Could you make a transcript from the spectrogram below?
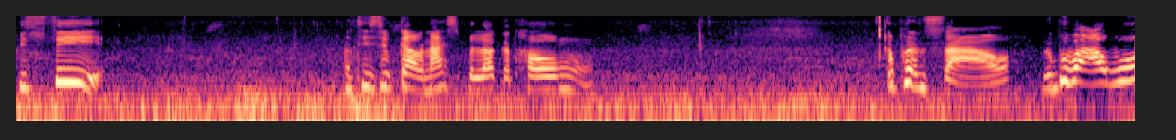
พิซซี่ วันที่สิบเก้านะสิเป็นลอยกระทงก็เพื่อนสาว หรือผู้บ่าววุ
